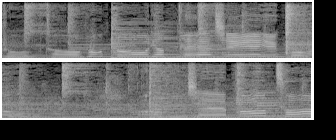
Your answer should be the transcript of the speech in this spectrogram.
서로 더욱 또렷해지고 언제부터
